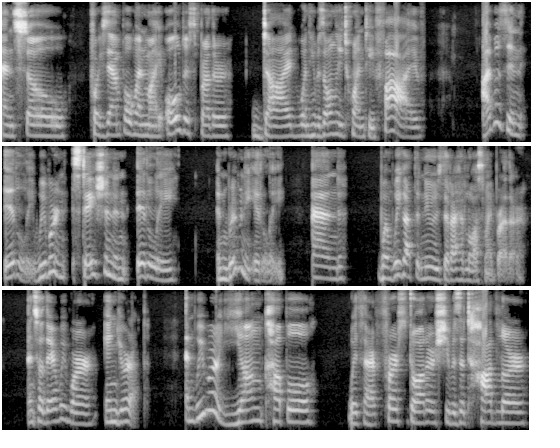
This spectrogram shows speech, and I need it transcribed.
And so, for example, when my oldest brother died when he was only 25, I was in Italy. We were stationed in Italy, in Rimini, Italy. And when we got the news that I had lost my brother, And so there we were in Europe. And we were a young couple with our first daughter. She was a toddler.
